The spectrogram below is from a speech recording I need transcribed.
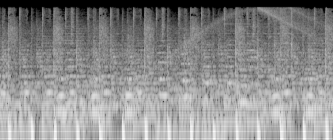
Thank you.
